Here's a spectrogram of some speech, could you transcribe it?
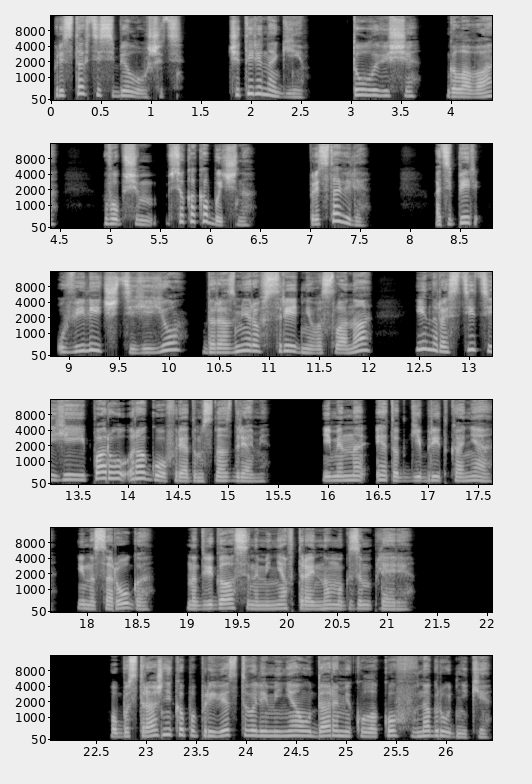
Представьте себе лошадь. Четыре ноги, туловище, голова. В общем, все как обычно. Представили? А теперь увеличьте ее до размеров среднего слона и нарастите ей пару рогов рядом с ноздрями. Именно этот гибрид коня и носорога надвигался на меня в тройном экземпляре. Оба стражника поприветствовали меня ударами кулаков в нагруднике.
